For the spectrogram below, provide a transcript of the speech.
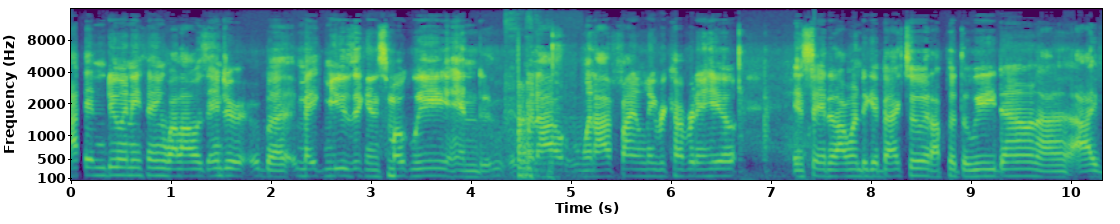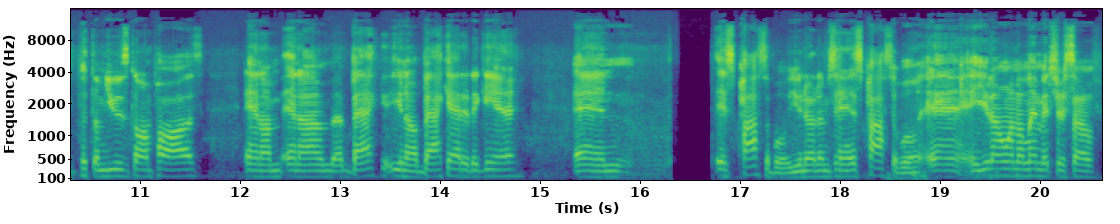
I, didn't do anything while I was injured, but make music and smoke weed. And when I when I finally recovered and healed, and said that I wanted to get back to it, I put the weed down. I, I put the music on pause, and I'm and I'm back. You know, back at it again, and it's possible. You know what I'm saying? It's possible, and you don't want to limit yourself.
